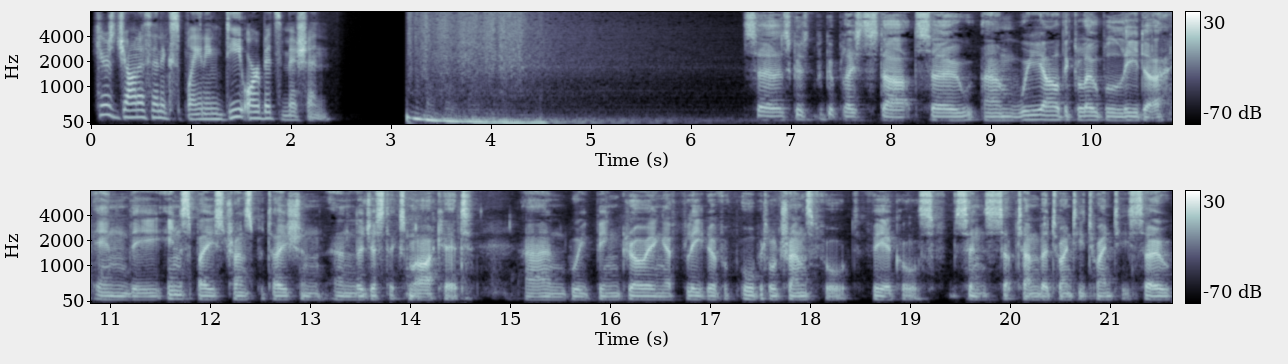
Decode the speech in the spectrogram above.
Here's Jonathan explaining D Orbit's mission. So it's a good, good place to start. So um, we are the global leader in the in-space transportation and logistics market and we've been growing a fleet of orbital transport vehicles since September 2020. So,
